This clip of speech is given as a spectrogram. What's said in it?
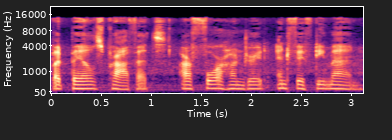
but Baal's prophets are four hundred and fifty men.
